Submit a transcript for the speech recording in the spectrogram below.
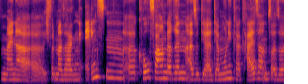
meiner, äh, ich würde mal sagen, engsten äh, Co-Founderin, also der, der Monika Kaiser und so, also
